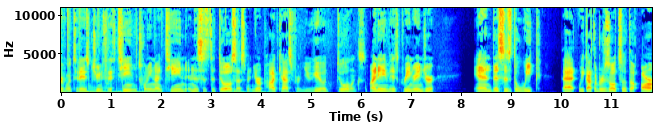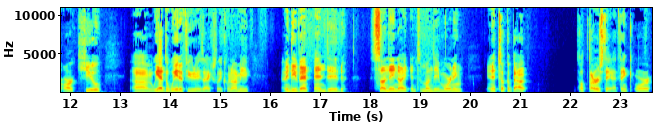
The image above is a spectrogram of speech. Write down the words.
Everyone. Today is June 15, 2019, and this is the Duel Assessment, your podcast for Yu Gi Oh! Duel Links. My name is Green Ranger, and this is the week that we got the results of the RRQ. Um, we had to wait a few days, actually. Konami, I mean, the event ended Sunday night into Monday morning, and it took about until Thursday, I think, or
